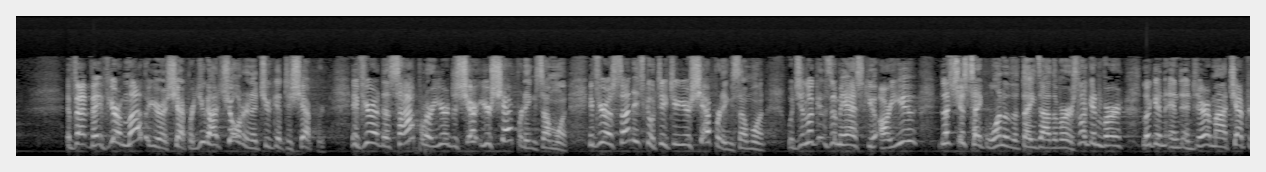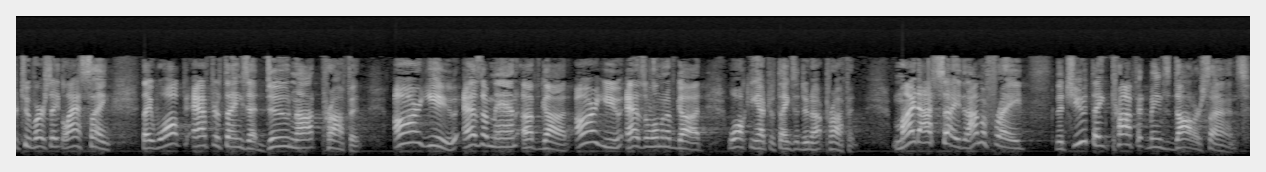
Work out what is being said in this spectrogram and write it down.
Fact, if you're a mother, you're a shepherd. You got children that you get to shepherd. If you're a discipler, you're, you're shepherding someone. If you're a Sunday school teacher, you're shepherding someone. Would you look at? Let me ask you, are you, let's just take one of the things out of the verse. Look in, verse, look in, in, in Jeremiah chapter 2, verse 8, last thing. They walked after things that do not profit. Are you, as a man of God, are you, as a woman of God, walking after things that do not profit? Might I say that I'm afraid that you think profit means dollar signs?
